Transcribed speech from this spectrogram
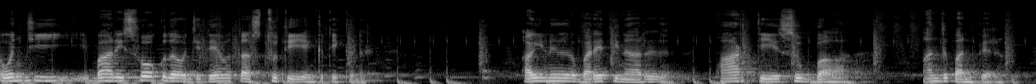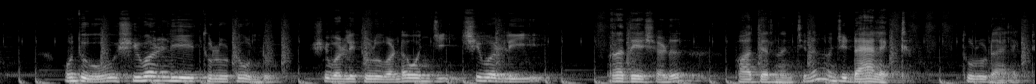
ಒಂಜಿ ಬಾರಿ ಸೋಕುದ ಒಂಜಿ ದೇವತಾ ಸ್ತುತಿ ಎಂಕು ತಿಕ್ಕಂಡು. ಐನು ಬರೆತಿನಾರು ಪಾರ್ತಿ ಸುಬ್ಬ ಅಂದ್ ಪನ್ಪೆರ್ ಒಂದು ಶಿವಳ್ಳಿ ತುಳುಟು ಉಂಡು ಶಿವಳ್ಳಿ ತುಳು ಪಂಡ ಒಂಜಿ ಶಿವಳ್ಳಿ ಪ್ರದೇಶಡ್ ಪಾತೆರ್ನಂಚಿನ ಒಂಜಿ ಡಯಲೆಕ್ಟ್ ತುಳು ಡಯಲೆಕ್ಟ್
